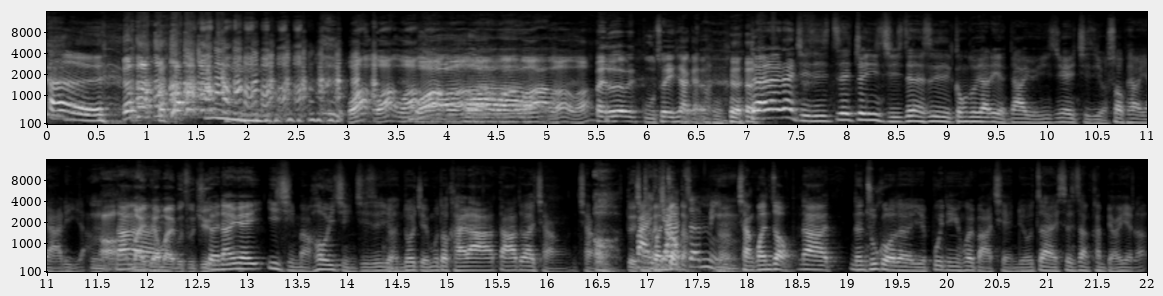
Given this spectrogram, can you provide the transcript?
呃，哇哇哇哇哇哇哇哇哇！拜托鼓吹一下，感觉。对啊，那那其实这最近其实真的是工作压力很大，原因是因为其实有售票压力啊，那，卖票卖不出去。对，那因为疫情嘛，后疫情其实有很多节目都开啦，大家都在抢抢哦，对，百家争鸣，抢观众。那能出国的也不一定会把钱留在身上看表演了，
